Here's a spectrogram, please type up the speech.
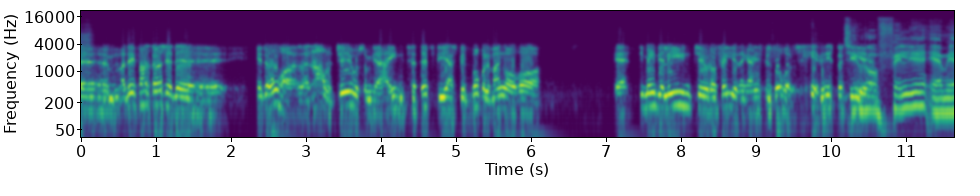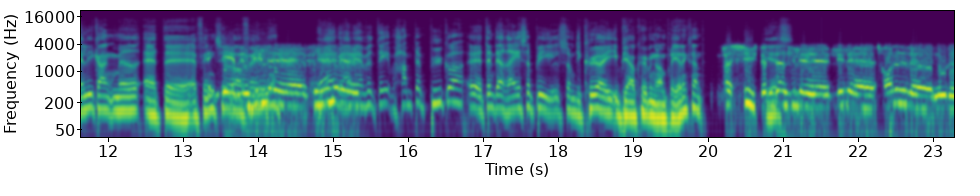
Øh, og det er faktisk også et, øh, et ord, eller et navn, Theo, som jeg har egentlig taget det, fordi jeg har spillet fodbold i mange år, hvor ja, de mente, jeg lige Theodor Fælge, dengang jeg spillede fodbold. Jeg Theodor øh, Fælge, ja, men jeg er lige i gang med at, øh, at finde Det er Theodor Fælge. lille- ja, lille- ja, jeg ved, det er ham, der bygger øh, den der racerbil, som de kører i i Bjergkøbing Grand Prix, ikke sandt? Præcis, det er Yes. den lille, lille troldnutte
